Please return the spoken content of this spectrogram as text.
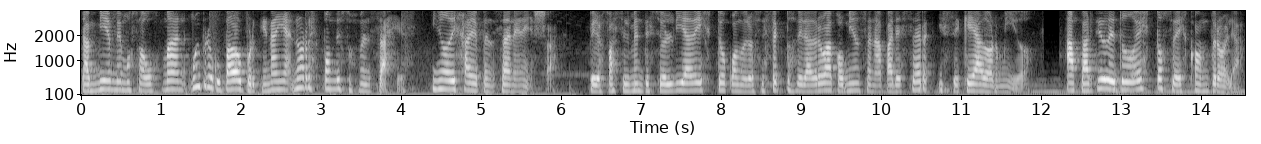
También vemos a Guzmán muy preocupado porque Naya no responde sus mensajes y no deja de pensar en ella pero fácilmente se olvida de esto cuando los efectos de la droga comienzan a aparecer y se queda dormido. A partir de todo esto se descontrola.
